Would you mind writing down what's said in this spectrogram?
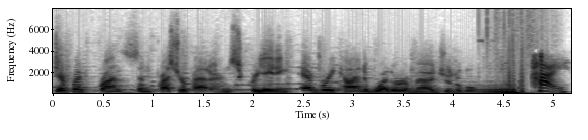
different fronts and pressure patterns, creating every kind of weather imaginable. Hi,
